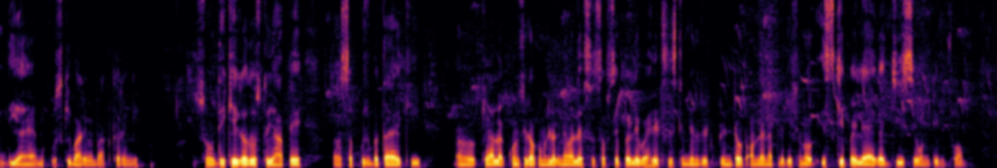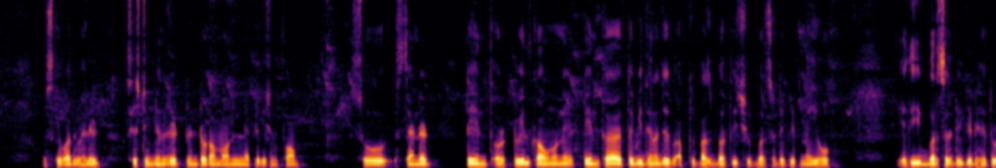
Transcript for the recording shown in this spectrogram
दिया है हम उसके बारे में बात करेंगे। सो so, देखिएगा दोस्तों यहाँ पे सब कुछ बताया कि Uh, क्या लग कौन से डॉक्यूमेंट लगने वाले हैं। सबसे पहले valid system generate print out online application और इसके पहले आएगा जी सेवनटीन फॉर्म उसके बाद valid system generate print out on online application form so standard tenth और ट्वेल्थ का उन्होंने टेंथ का तभी देना जब आपके पास बर्थ इशू बर्थ सर्टिफिकेट नहीं हो। यदि बर्थ सर्टिफिकेट है तो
